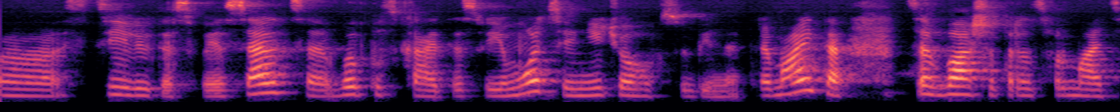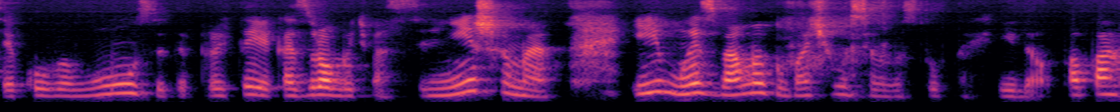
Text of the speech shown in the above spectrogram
е, зцілюйте своє серце, випускайте свої емоції, нічого в собі не тримайте. Це ваша трансформація, яку ви мусите пройти, яка зробить вас сильнішими. І ми з вами побачимося в наступних відео. Па-па!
